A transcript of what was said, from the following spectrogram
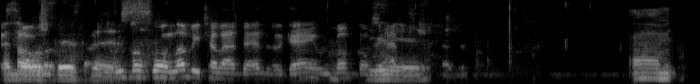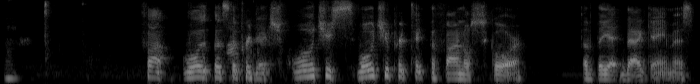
It's Handle all love. business. We both gonna love each other at the end of the game. We both gonna be happy Yeah. with each other. Um, fi- what, what's the prediction? What would you What would you predict the final score of the that game is?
